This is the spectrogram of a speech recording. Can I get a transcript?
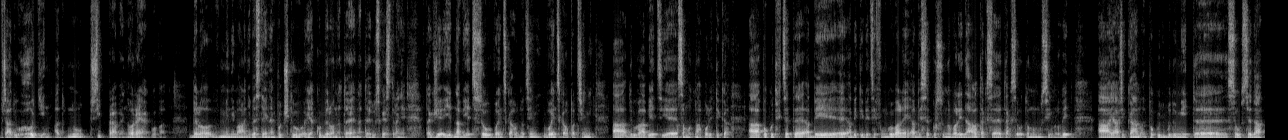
v řádu hodin a dnů připraveno reagovat, bylo minimálně ve stejném počtu, jako bylo na té, na té ruské straně. Takže jedna věc jsou vojenská hodnocení, vojenská opatření a druhá věc je samotná politika. A pokud chcete, aby, aby ty věci fungovaly, aby se posunovaly dál, tak se, tak se o tom musí mluvit. A já říkám, pokud budu mít eh, souseda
